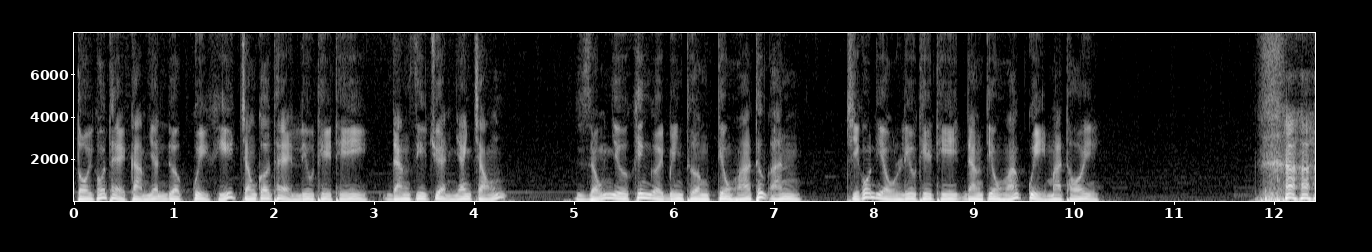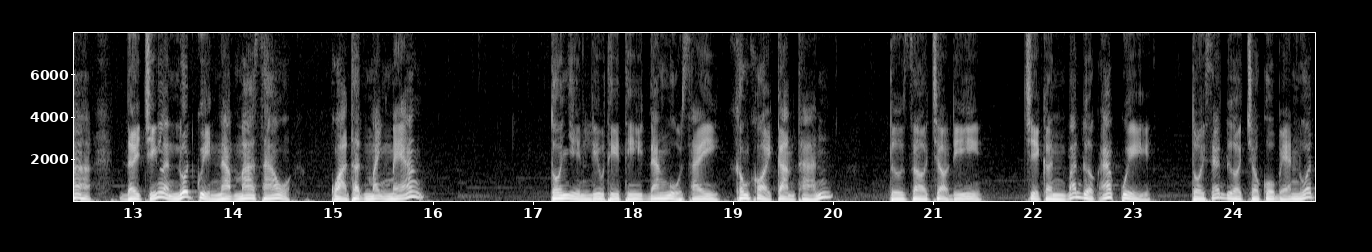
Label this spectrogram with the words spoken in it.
tôi có thể cảm nhận được quỷ khí trong cơ thể Lưu Thi Thi đang di chuyển nhanh chóng. Giống như khi người bình thường tiêu hóa thức ăn, chỉ có điều Lưu Thi Thi đang tiêu hóa quỷ mà thôi. Đây chính là nuốt quỷ nạp ma sao? quả thật mạnh mẽ. Tôi nhìn Lưu Thi Thi đang ngủ say, không khỏi cảm thán. Từ giờ trở đi, chỉ cần bắt được ác quỷ, tôi sẽ đưa cho cô bé nuốt.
